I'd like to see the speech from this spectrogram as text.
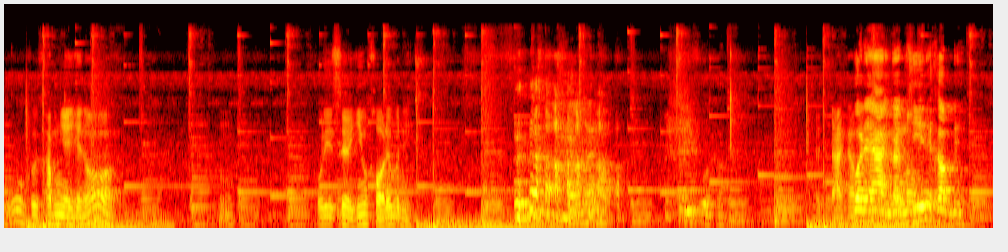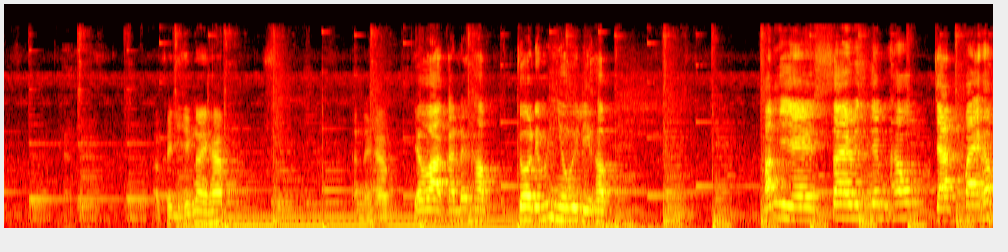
โอ้คือคำใหญ่เห็นเนาะโปรดิวเซอร์ยิ้มขอได้บ่นี่ซีฟู้ดครับ จัดจานครับบ่ได้อ่านอย่างชี้นะครับนี่เอาเป็นอีกจักหน่อยครับ อันไหนครับจะว่ากันนะครับโจนี้มันหิวอีหลีครับทำใหญ่ๆใส่ไปเต็มเขาจัดไปครับ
